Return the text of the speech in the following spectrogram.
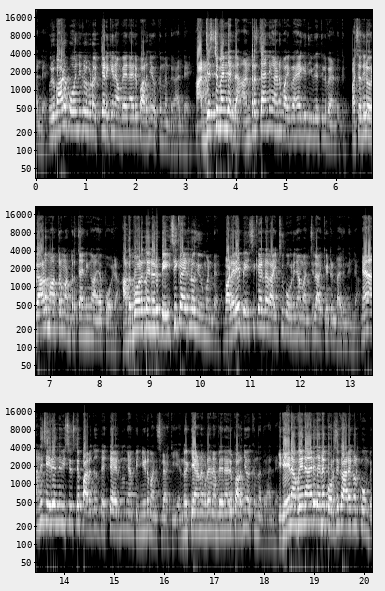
അല്ലേ? ഒരുപാട് പോയിന്റുകൾ ഇവിടെ ഒറ്റയടിക്ക് നവ്യനായർ പറഞ്ഞു വെക്കുന്നുണ്ട് അല്ലേ? അഡ്ജസ്റ്റ്മെന്റ് അല്ല അണ്ടർസ്റ്റാൻഡിംഗ് ആണ് വൈവാഹിക ജീവിതത്തിൽ വേണ്ടത്. പക്ഷെ അതിൽ ഒരാൾ മാത്രം അണ്ടർസ്റ്റാൻഡിംഗ് ആയ പോരാ. അതുപോലെ തന്നെ ഒരു ബേസിക് ആയിട്ടുള്ള ഹ്യൂമൻ ഉണ്ട്. വളരെ ബേസിക് ആയിട്ടുള്ള റൈറ്റ്സ് പോലും ഞാൻ മനസ്സിലാക്കിയിട്ടുണ്ടായിരുന്നില്ല. ഞാൻ അന്ന് ശരിയെന്ന് വിശ്വസിച്ച പലതും തെറ്റായിരുന്നു ഞാൻ പിന്നീട് മനസ്സിലാക്കി. എന്നൊക്കെയാണ് ഇവിടെ നവ്യനായർ പറഞ്ഞു വെക്കുന്നത് അല്ലേ? ഇതേ നവ്യനായർ തന്നെ കുറച്ച് കാലങ്ങൾക്ക് മുമ്പ്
